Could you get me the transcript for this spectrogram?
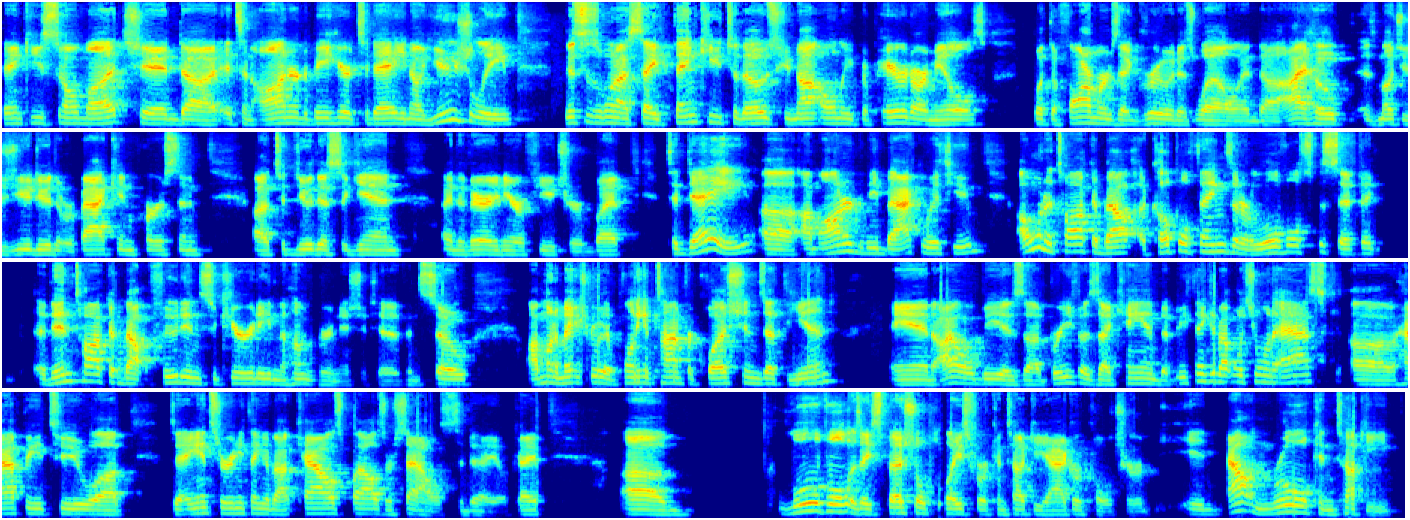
Thank you so much. And uh, it's an honor to be here today. You know, usually this is when I say thank you to those who not only prepared our meals, but the farmers that grew it as well. And uh, I hope, as much as you do, that we're back in person uh, to do this again in the very near future. But today, uh, I'm honored to be back with you. I want to talk about a couple things that are Louisville specific, and then talk about food insecurity and the Hunger Initiative. And so I'm going to make sure we have plenty of time for questions at the end. And I will be as uh, brief as I can, but be thinking about what you want to ask. Uh, happy to uh, to answer anything about cows, plows, or sows today. Okay. Um, Louisville is a special place for Kentucky agriculture in, out in rural Kentucky,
